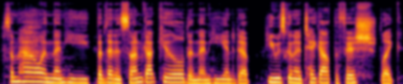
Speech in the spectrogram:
somehow. And then he, but then his son got killed, and then he ended up. He was gonna take out the fish like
